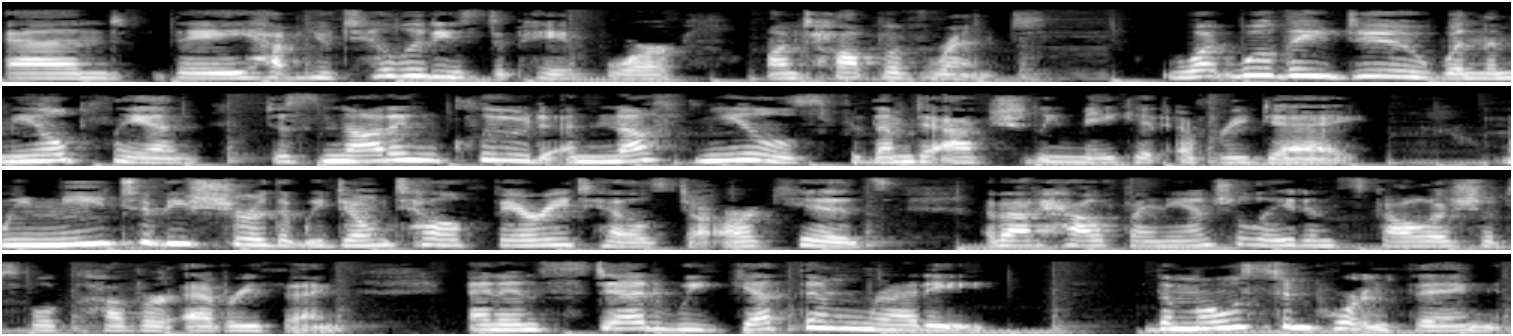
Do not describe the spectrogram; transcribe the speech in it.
and they have utilities to pay for on top of rent? What will they do when the meal plan does not include enough meals for them to actually make it every day? We need to be sure that we don't tell fairy tales to our kids about how financial aid and scholarships will cover everything. And instead we get them ready. The most important thing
